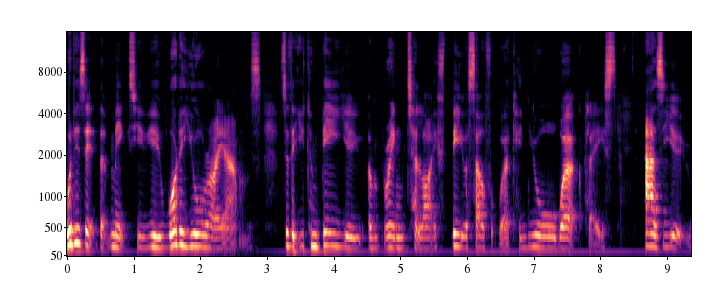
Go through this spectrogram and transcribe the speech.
what is it that makes you you? What are your I ams so that you can be you and bring to life, be yourself at work in your workplace as you?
